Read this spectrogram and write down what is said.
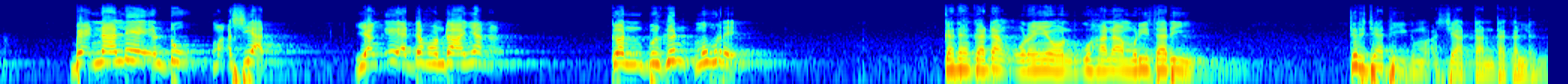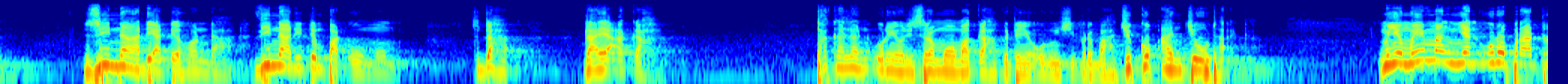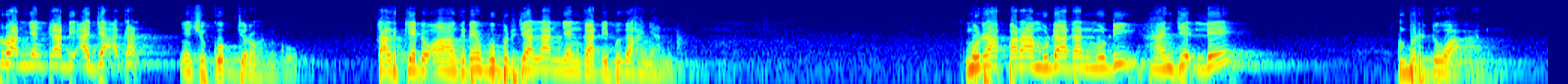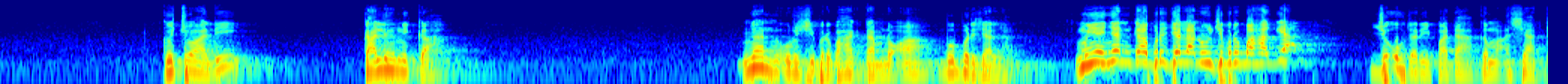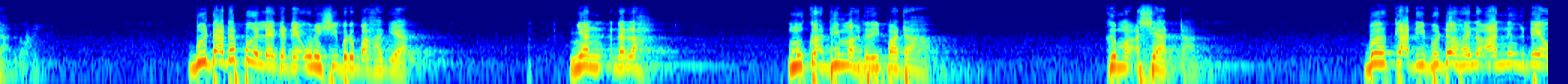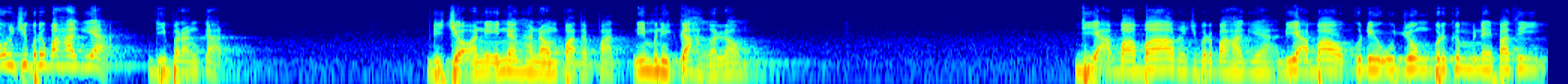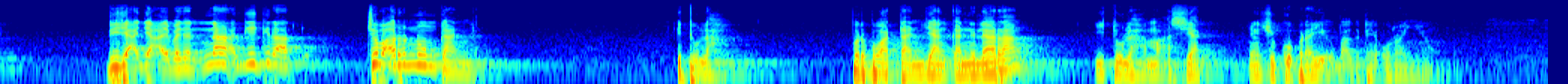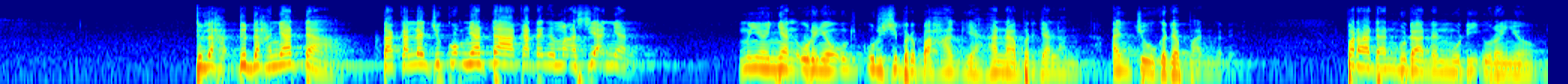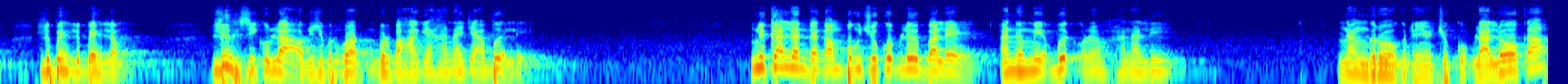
Baik nalik untuk maksiat. Yang eh ada hondanya kan bergen muhrid kadang-kadang orang yang untuk hana muritari terjadi kemaksiatan takalan zina di atas honda zina di tempat umum. Sudah daya akah takalan orang yang diseramo Makkah ke yang orang syik berbah cukup hancur tak ada. Yang memang yang urut peraturan yang kau diajakkan yang cukup jeroh niku tak doa yang berjalan yang kau dibegahnya mudah para muda dan mudi hanjit le berduaan kecuali kali nikah nyan urusi berbahagia dalam doa berjalan Menyanyikan kau berjalan uji berbahagia jauh daripada kemaksiatan. Beda ada apa lagi kata unusi berbahagia? Yang adalah muka dimah daripada kemaksiatan. Berkat di bedah anak anak kata unusi berbahagia di berangkat. Di jauh anak inang hana empat tempat ni menikah kalau dia baba unusi berbahagia. Dia bawa ke ujung berkembang pasti Dijak-jak baca nak kira coba renungkan. Itulah perbuatan yang kena larang itulah maksiat yang cukup raya bak kata orangnya itulah tu dah nyata tak kala cukup nyata kata dengan maksiatnya menyanyan urnya urusi berbahagia hana berjalan ancu ke depan. Kata peradaan muda dan mudi orangnya lebih-lebih lem. Leh sikula urusi berbahagia hana ja balik ni kala dan kampung cukup le balik. Ana mik bet orang hana le nanggro katanya cukup lalu ka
